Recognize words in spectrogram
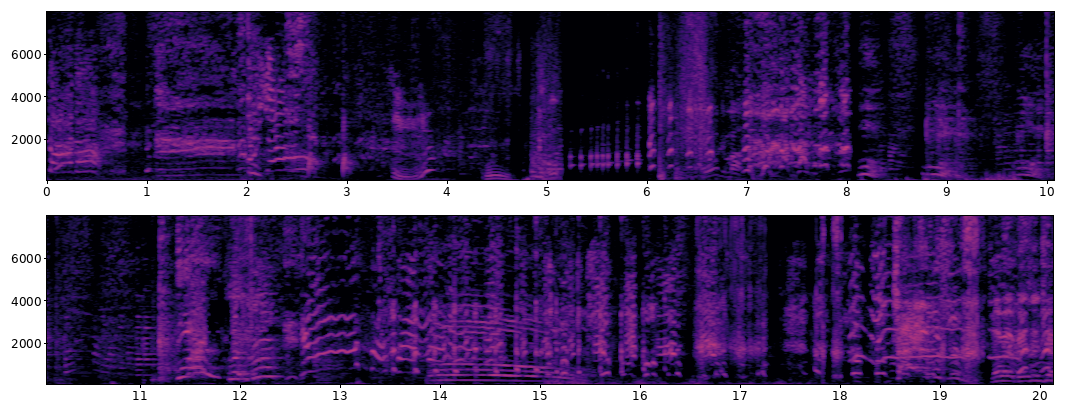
打他！不要！嗯。嗯。哎呦我的妈！不不不！来哦来！不。不是。老板，别生气。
